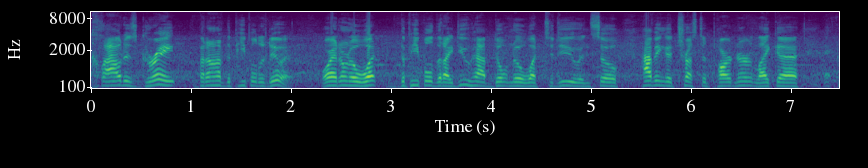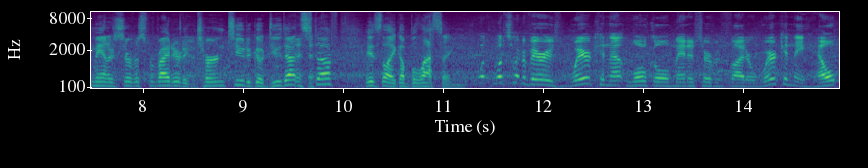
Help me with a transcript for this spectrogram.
cloud is great, but I don't have the people to do it or I don't know what the people that I do have don't know what to do, and so having a trusted partner like a managed service provider to yeah. turn to to go do that stuff is like a blessing. What, what, sort of areas, where can that local managed service provider, where can they help?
